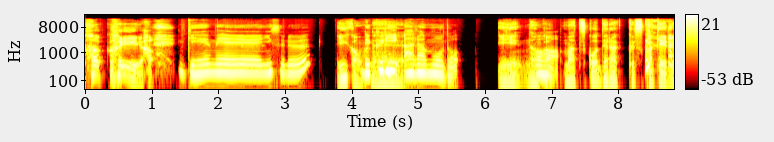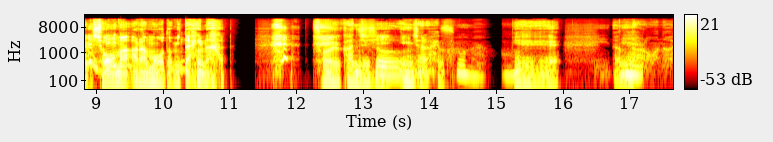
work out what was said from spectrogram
かっこいいよ。芸名にする？いいかもね。レクリアラモードいい。なんか、マツコ・デラックスかける ショーマ・アラモードみたいな。そういう感じ、いいんじゃないの？そうなのええなんねだろうな。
